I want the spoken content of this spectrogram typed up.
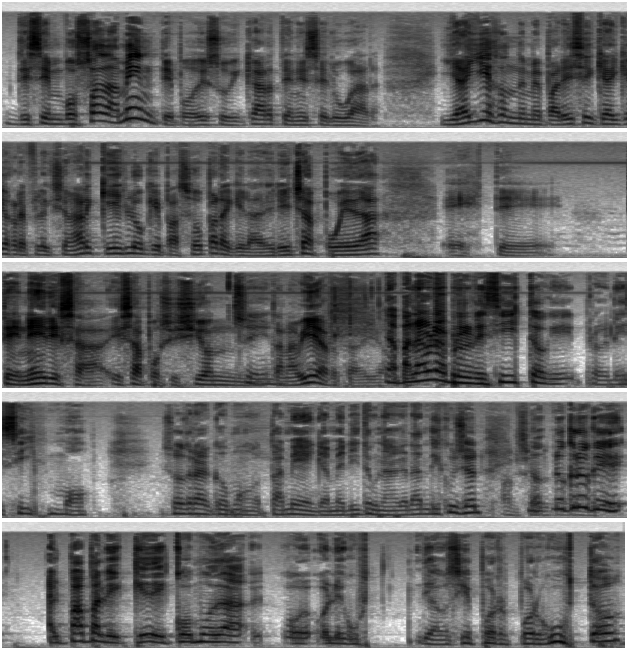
desembosadamente podés ubicarte en ese lugar. Y ahí es donde me parece que hay que reflexionar qué es lo que pasó para que la derecha pueda este, tener esa, esa posición tan abierta. La palabra progresista, que, progresismo, es otra como también que amerita una gran discusión. No, creo que al Papa le quede cómoda o le guste digamos, si es por, por gusto,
